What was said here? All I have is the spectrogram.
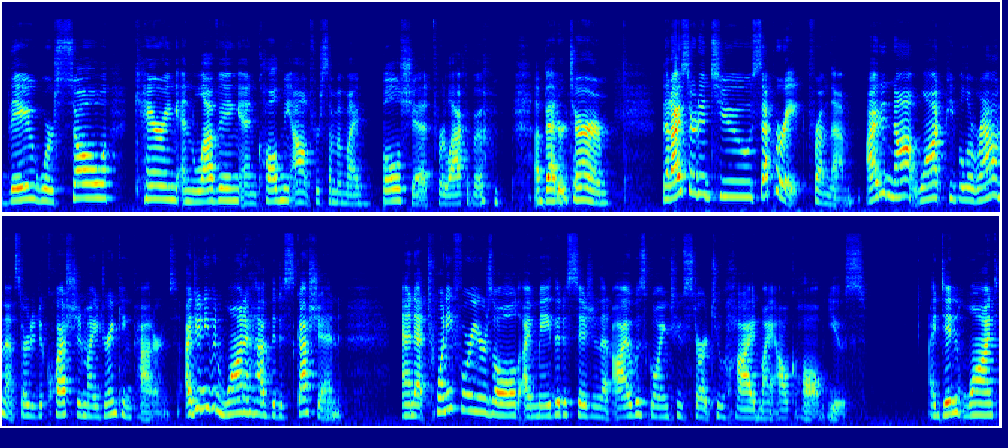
they were so caring and loving and called me out for some of my bullshit for lack of a, a better term that I started to separate from them. I did not want people around that started to question my drinking patterns. I didn't even want to have the discussion and at 24 years old, I made the decision that I was going to start to hide my alcohol use. I didn't want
